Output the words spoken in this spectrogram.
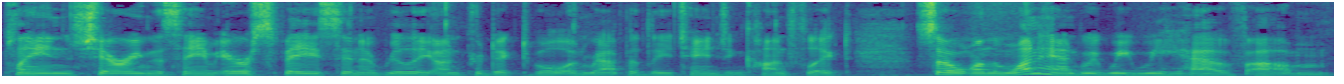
planes sharing the same airspace in a really unpredictable and rapidly changing conflict. So, on the one hand, we, we, we have um,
